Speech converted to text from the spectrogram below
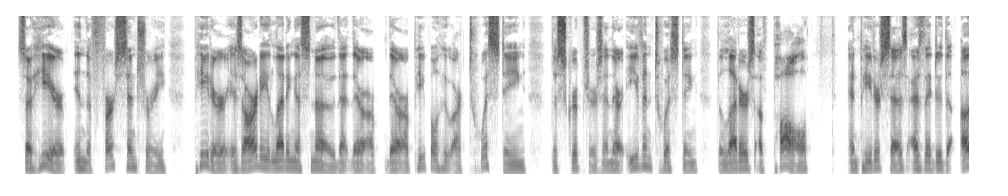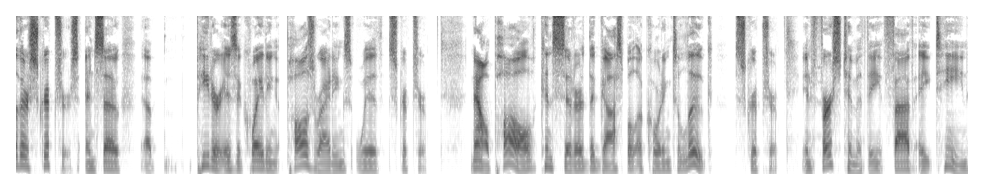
So here in the first century, Peter is already letting us know that there are there are people who are twisting the scriptures and they're even twisting the letters of Paul and Peter says as they do the other scriptures. And so uh, Peter is equating Paul's writings with scripture. Now, Paul considered the gospel according to Luke scripture. In 1 Timothy 5:18,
